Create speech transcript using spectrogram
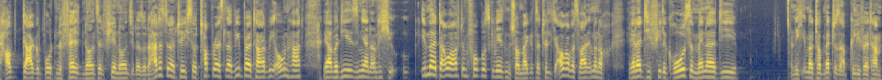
hauptdargebotene Feld 1994 oder so. Da hattest du natürlich so Top-Wrestler wie Bret Hart, wie Owen Hart, ja, aber die sind ja noch nicht immer dauerhaft im Fokus gewesen. Shawn Michaels natürlich auch, aber es waren immer noch relativ viele große Männer, die nicht immer Top-Matches abgeliefert haben.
